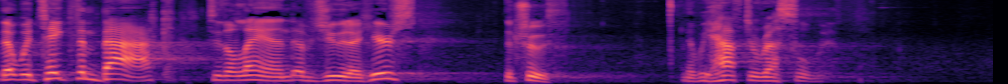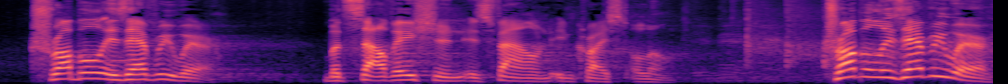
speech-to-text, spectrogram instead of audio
that would take them back to the land of Judah. Here's the truth that we have to wrestle with. Trouble is everywhere, but salvation is found in Christ alone. Trouble is everywhere.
